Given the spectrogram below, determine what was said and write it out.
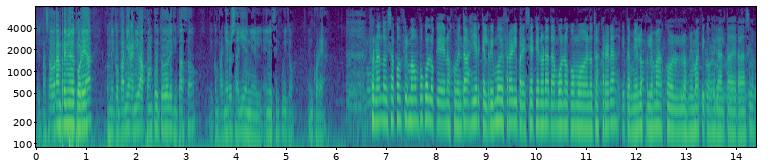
el pasado Gran Premio de Corea con mi compañera Aníbal Juanco y todo el equipazo de compañeros allí en el, en el circuito, en Corea. Fernando, y se ha confirmado un poco lo que nos comentabas ayer, que el ritmo de Ferrari parecía que no era tan bueno como en otras carreras y también los problemas con los neumáticos y la alta degradación.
